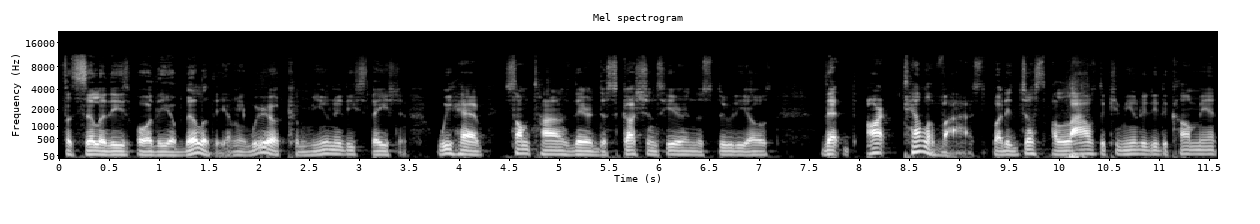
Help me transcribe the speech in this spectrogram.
facilities or the ability. I mean, we're a community station. We have sometimes there are discussions here in the studios that aren't televised, but it just allows the community to come in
